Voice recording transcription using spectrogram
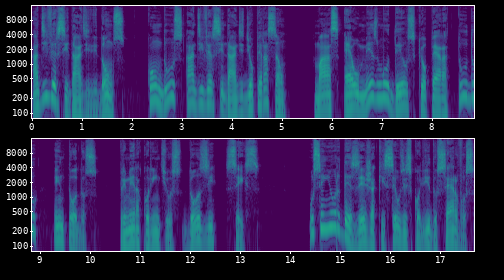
A diversidade de dons conduz à diversidade de operação, mas é o mesmo Deus que opera tudo em todos. 1 Coríntios 12, 6. O Senhor deseja que seus escolhidos servos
